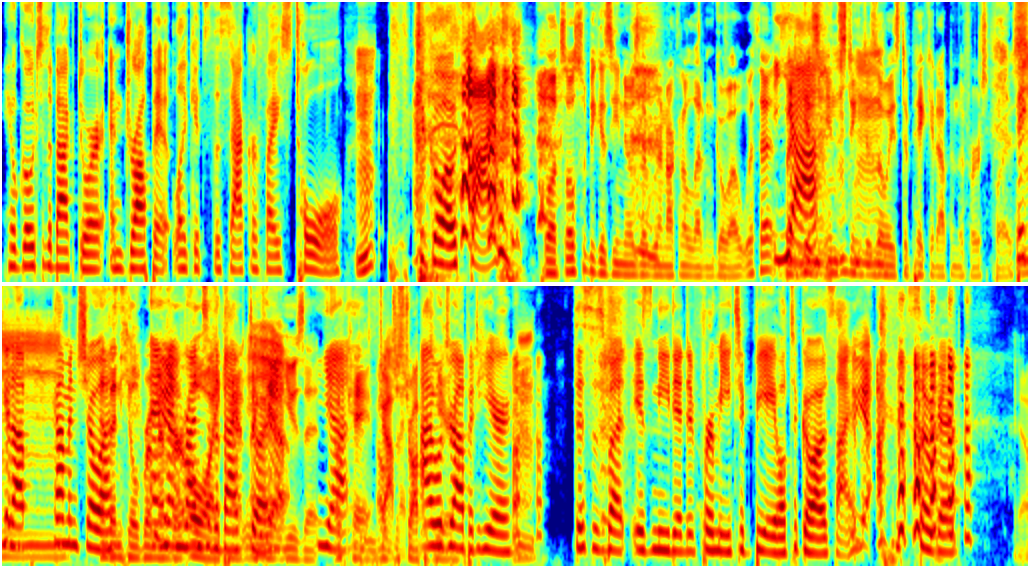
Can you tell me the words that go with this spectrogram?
he'll go to the back door and drop it like it's the sacrifice toll Mm. f- to go outside. Well, it's also because he knows that we're not going to let him go out with it. Yeah. But his instinct is Mhm. always to pick it up in the first place. pick it up, Mm. come and show and us. And then he'll and remember. then run oh, to the I back can't, door. I can't Yeah. use it. Yeah. Okay, I'll Drop just it. drop it. I will here. drop it here. Mm. This is what is needed for me to be able to go outside. yeah. It's so good. Yeah.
